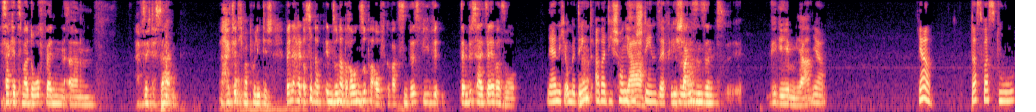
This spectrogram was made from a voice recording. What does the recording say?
ich sag jetzt mal doof, wenn, ähm, wie soll ich das sagen? Ach, jetzt werde ich mal politisch. Wenn du halt aus so einer, in so einer braunen Suppe aufgewachsen bist, wie, wi- dann bist du halt selber so. Ja, nicht unbedingt, Ja. aber die Chancen Ja, stehen sehr viel Die höher. Chancen sind äh, gegeben, ja. Ja. Ja. Das, was du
